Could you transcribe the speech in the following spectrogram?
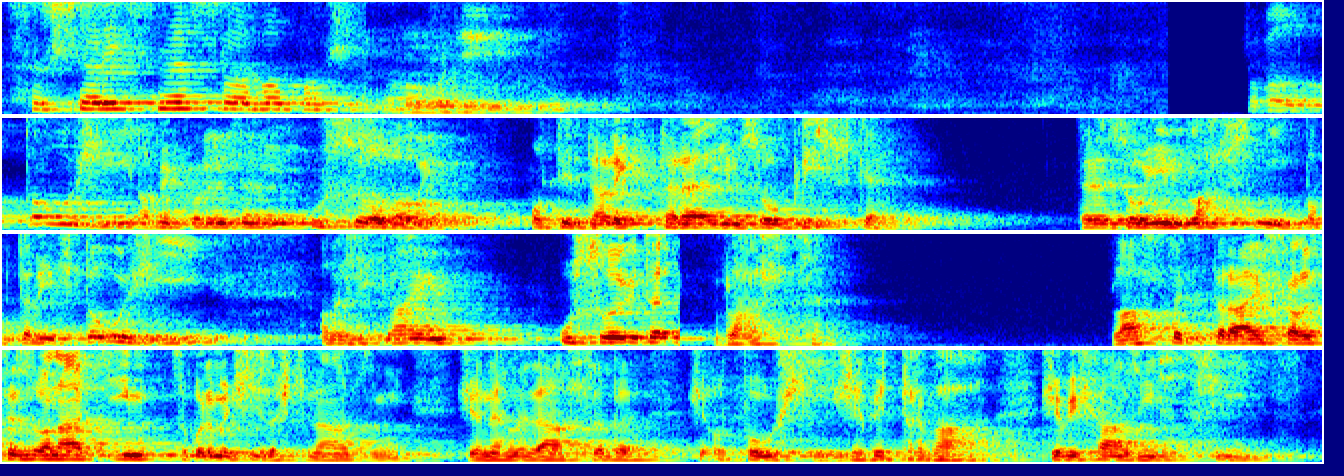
Slyšeli jsme slovo Boží. Pavel touží, aby Korintiani usilovali o ty dary, které jim jsou blízké, které jsou jim vlastní, po kterých touží, ale říká jim, usilujte v lásce. V lásce, která je charakterizovaná tím, co budeme číst za 14 dní, že nehledá sebe, že odpouští, že vytrvá, že vychází vstříc,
